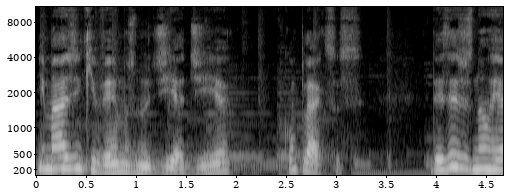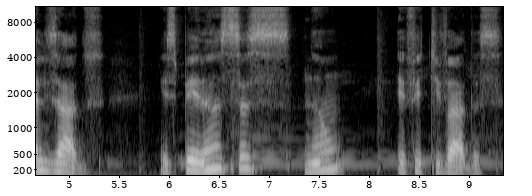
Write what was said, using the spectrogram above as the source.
imagem que vemos no dia a dia, complexos, desejos não realizados, esperanças não efetivadas,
